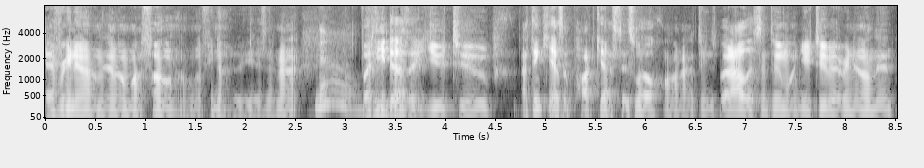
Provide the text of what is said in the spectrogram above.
every now and then on my phone. I don't know if you know who he is or not. No. But he does a YouTube. I think he has a podcast as well on iTunes. But I listen to him on YouTube every now and then.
